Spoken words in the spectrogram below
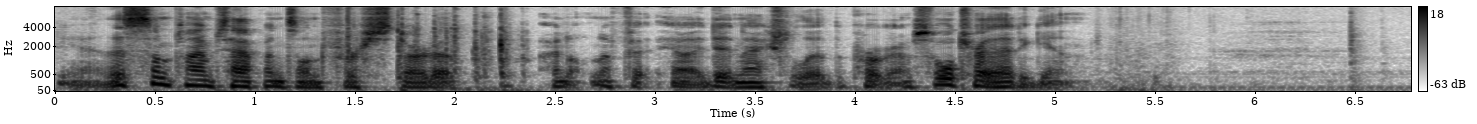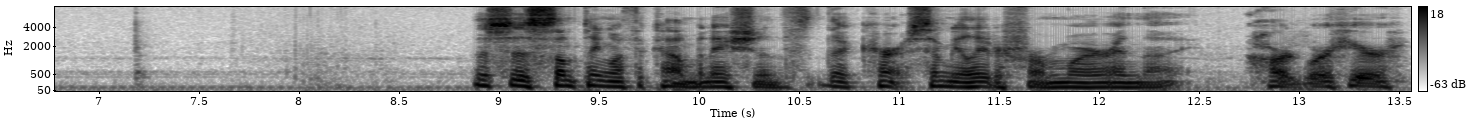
Yeah, this sometimes happens on first startup. I don't know if it, I didn't actually load the program, so we'll try that again. This is something with a combination of the current simulator firmware and the hardware here.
